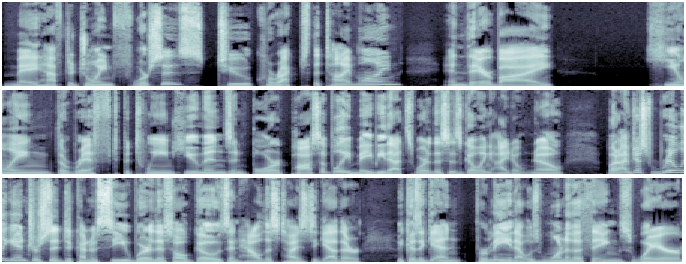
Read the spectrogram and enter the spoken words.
may have to join forces to correct the timeline and thereby healing the rift between humans and Borg, possibly. Maybe that's where this is going. I don't know. But I'm just really interested to kind of see where this all goes and how this ties together. Because again, for me, that was one of the things where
